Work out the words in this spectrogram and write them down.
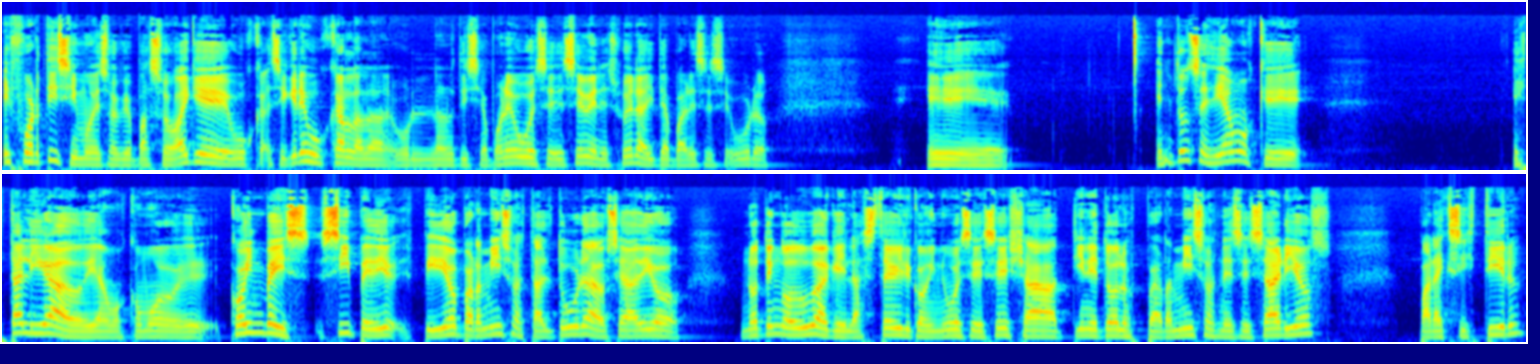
Es fuertísimo eso que pasó. Hay que buscar, si querés buscar la noticia, poné USDC Venezuela, ahí te aparece seguro. Eh, entonces, digamos que está ligado, digamos, como eh, Coinbase sí pidió, permiso a esta altura, o sea, digo, no tengo duda que la stablecoin USDC ya tiene todos los permisos necesarios para existir.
